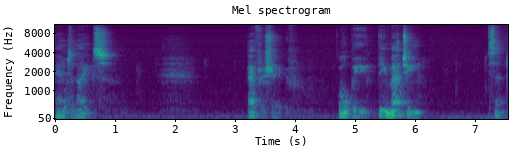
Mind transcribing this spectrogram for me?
And tonight's aftershave will be the matching scent.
